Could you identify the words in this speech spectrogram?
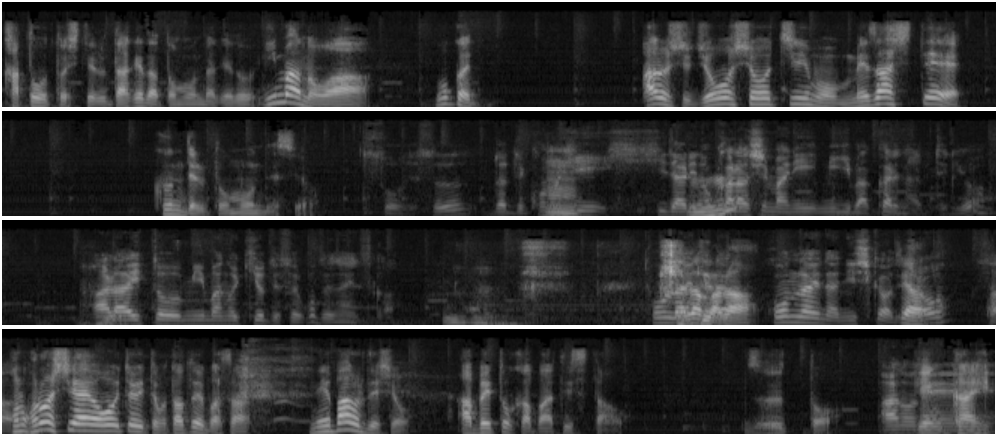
勝とうとしてるだけだと思うんだけど、今のは、僕は、ある種上昇チームを目指して組んでると思うんですよ。そうです。だってこの日、左の唐島に右ばっかりなってるよ、新井と美馬の起用ってそういうことじゃないんですか、うん。本来だから本来なら西川でしょ、このこの試合を置いといても、例えばさ、粘るでしょ、阿部とかバティスタを、ずーっと、あのね限界。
